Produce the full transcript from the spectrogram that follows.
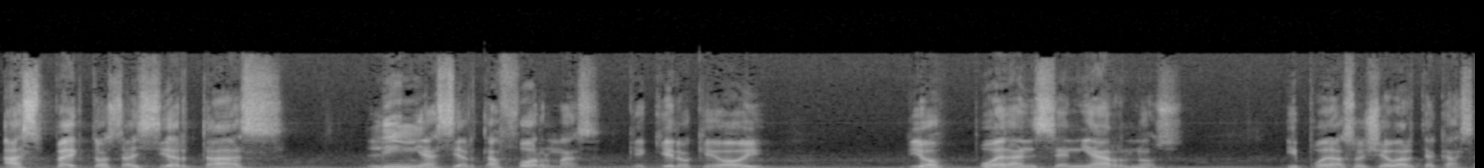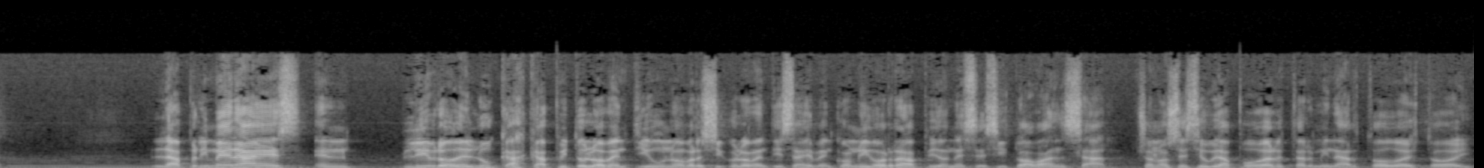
aspectos, hay ciertas líneas, ciertas formas que quiero que hoy Dios pueda enseñarnos y puedas hoy llevarte a casa. La primera es en el libro de Lucas capítulo 21 versículo 26. Ven conmigo rápido, necesito avanzar. Yo no sé si voy a poder terminar todo esto hoy.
